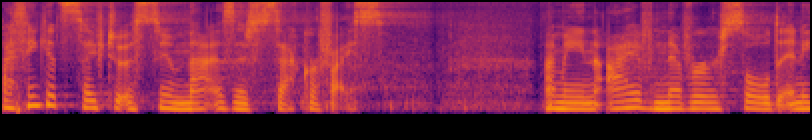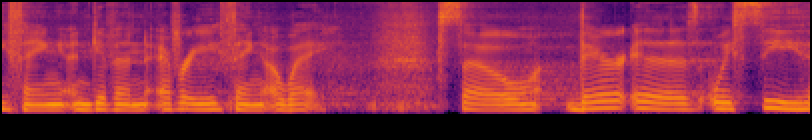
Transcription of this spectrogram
I think it's safe to assume that is a sacrifice. I mean, I have never sold anything and given everything away. So there is, we see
